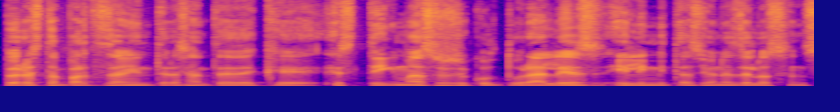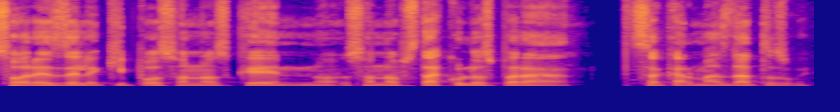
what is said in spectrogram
Pero esta parte está interesante de que estigmas socioculturales y limitaciones de los sensores del equipo son los que no, son obstáculos para sacar más datos, güey.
